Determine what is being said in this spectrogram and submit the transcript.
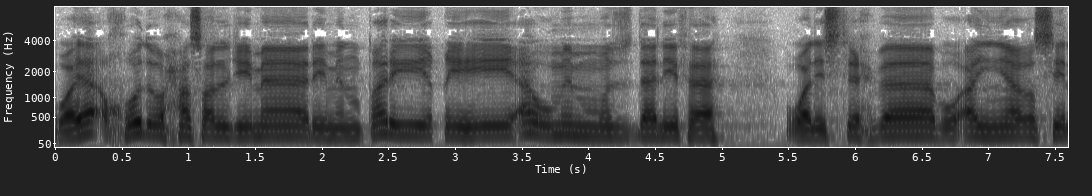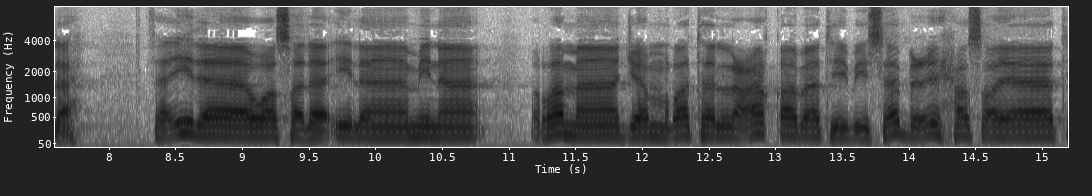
ويأخذ حصى الجمار من طريقه أو من مزدلفة والاستحباب أن يغسله. فإذا وصل إلى منى رمى جمرة العقبة بسبع حصيات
